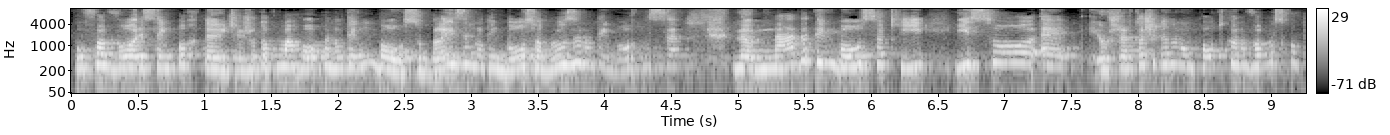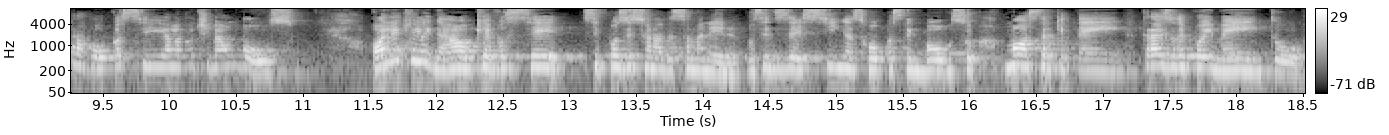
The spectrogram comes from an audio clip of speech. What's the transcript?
Por favor, isso é importante. Eu já tô com uma roupa, não tem um bolso. O blazer não tem bolso, a blusa não tem bolsa. Não, nada tem bolso aqui. Isso é. Eu já tô chegando num ponto que eu não vou mais comprar roupa se ela não tiver um bolso. Olha que legal que é você se posicionar dessa maneira. Você dizer sim, as roupas têm bolso, mostra que tem, traz o depoimento,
